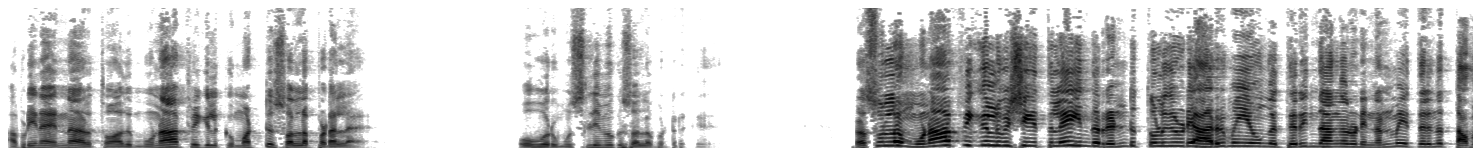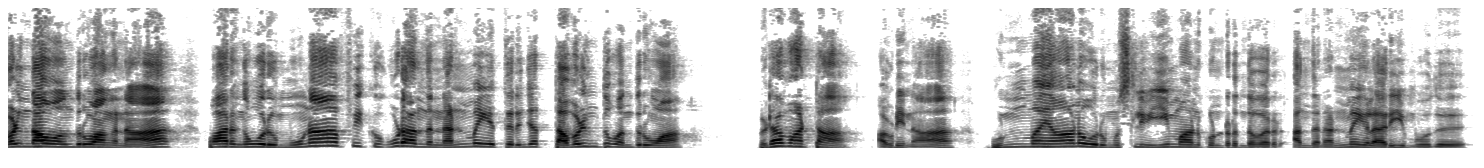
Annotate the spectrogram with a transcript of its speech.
அப்படின்னா என்ன அர்த்தம்? அது முனாஃபிகளுக்கு மட்டும் சொல்லப்படல. ஒவ்வொரு முஸ்லீமுக்கும் சொல்லப்பட்டிருக்கு. ரசுல்ல முனாஃபிகள் விஷயத்திலே இந்த ரெண்டு தொழுகையுடைய அருமையை அவங்க தெரிந்தாங்க அதனுடைய நன்மையை தெரிஞ்ச தவழ்ந்தான் வந்துருவாங்கன்னா பாருங்க ஒரு முனாஃபிக்கு கூட அந்த நன்மையை தெரிஞ்சா தவழ்ந்து வந்துருவான். விடமாட்டான். அப்படின்னா உண்மையான ஒரு முஸ்லீம் ஈமான் கொண்டிருந்தவர் அந்த நன்மைகளை அறியும் போது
